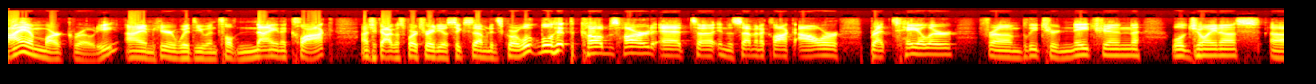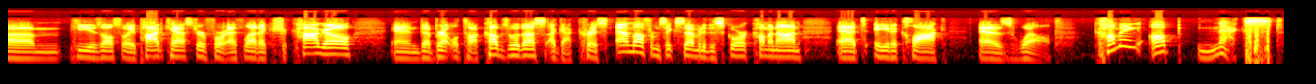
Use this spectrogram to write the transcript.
I am Mark Grote. I am here with you until nine o'clock on Chicago Sports Radio 670 Score. We'll, we'll hit the Cubs hard at uh, in the seven o'clock hour. Brett Taylor from Bleacher Nation will join us. Um, he is also a podcaster for Athletic Chicago. And uh, Brett will talk Cubs with us. I got Chris Emma from 670 The Score coming on at 8 o'clock as well. Coming up next,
